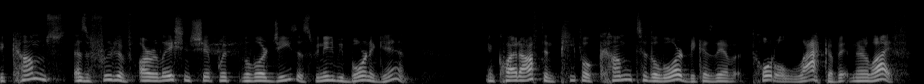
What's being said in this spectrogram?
It comes as a fruit of our relationship with the Lord Jesus. We need to be born again. And quite often, people come to the Lord because they have a total lack of it in their life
